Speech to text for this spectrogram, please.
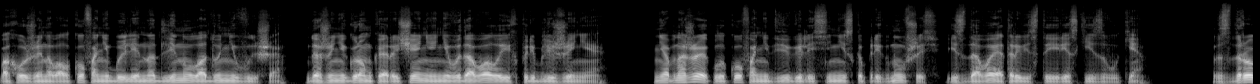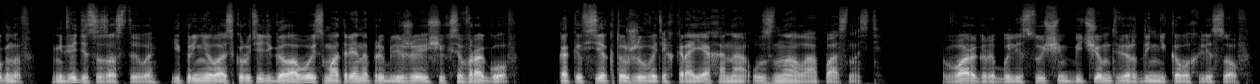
Похожие на волков, они были на длину ладони выше. Даже негромкое рычание не выдавало их приближения. Не обнажая клыков, они двигались, низко пригнувшись, издавая отрывистые резкие звуки. Вздрогнув, медведица застыла и принялась крутить головой, смотря на приближающихся врагов. Как и все, кто жил в этих краях, она узнала опасность. Варгры были сущим бичом твердынниковых лесов.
